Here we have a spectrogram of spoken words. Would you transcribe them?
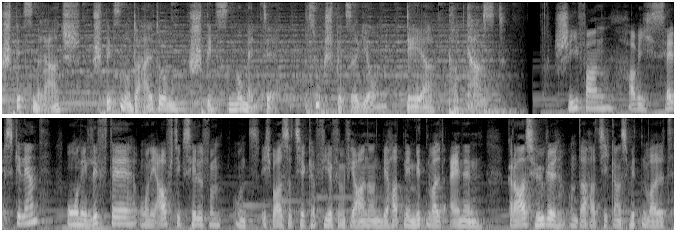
Spitzenratsch, Spitzenunterhaltung, Spitzenmomente. Zugspitzregion, der Podcast. Skifahren habe ich selbst gelernt ohne Lifte, ohne Aufstiegshilfen. Und ich war so circa vier, fünf Jahren und wir hatten im Mittenwald einen Grashügel und da hat sich ganz Mittenwald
